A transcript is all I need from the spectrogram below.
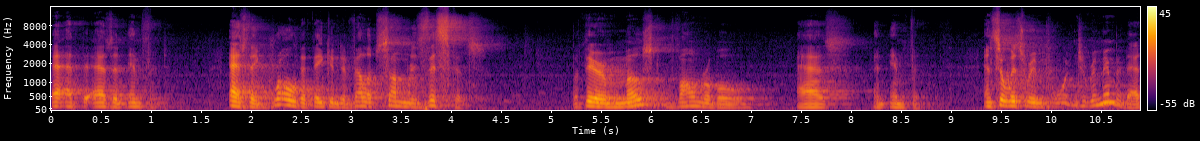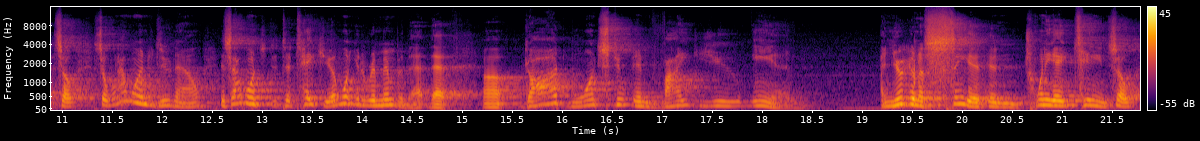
at the, as an infant. As they grow, that they can develop some resistance but they're most vulnerable as an infant. And so it's important to remember that. So, so what I want to do now is I want to take you, I want you to remember that, that uh, God wants to invite you in. And you're going to see it in 2018. So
